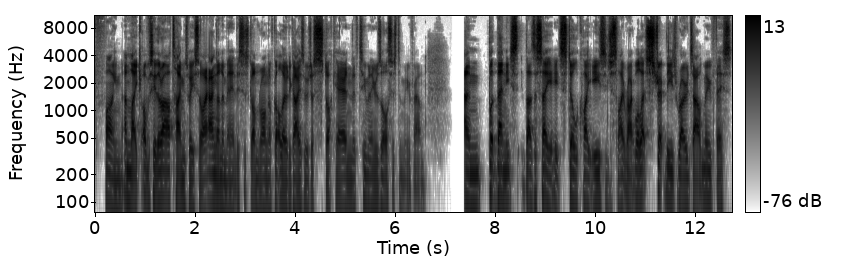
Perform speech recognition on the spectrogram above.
fine. And like obviously there are times where you say, like, hang on a minute, this has gone wrong. I've got a load of guys who are just stuck here and there's too many resources to move around. Um, but then it's as I say, it's still quite easy, just like, right, well let's strip these roads out, move this,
